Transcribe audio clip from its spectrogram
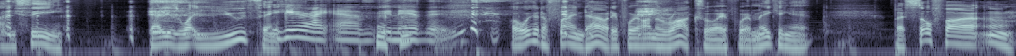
I see. That is what you think. Here I am in heaven. well, we're going to find out if we're on the rocks or if we're making it. But so far, mm,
